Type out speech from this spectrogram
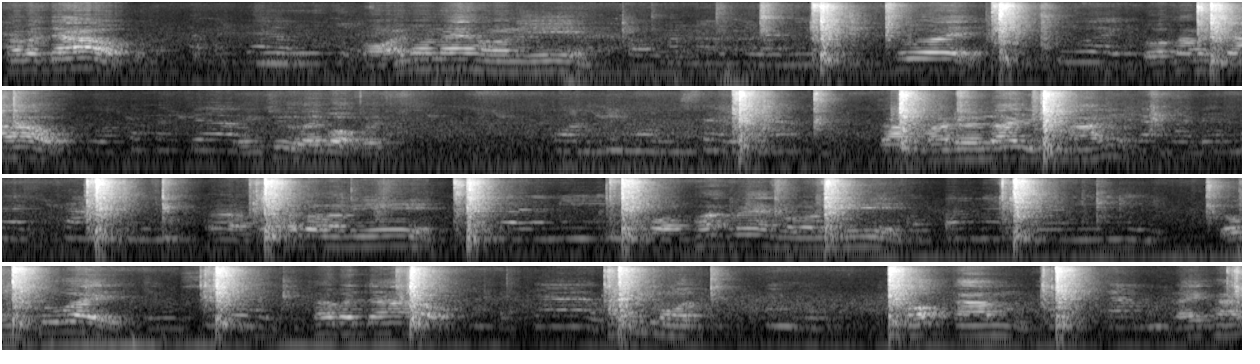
ข้าพเจ้า ขอให้พ่อแม่ธรณีช่วย ตัวข้าพเจ้าตัวข้าพเองชื่ออะไรบอกเลยกลับมาเดินได้อีกครั้งอ่าขอพระบารมีของพระแม่ธรณีขอแม่ธรณีจงช่วยข้าพเจ้า ห้หมดให้หมดเคราะห์กรรมกรรมในครั้ง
